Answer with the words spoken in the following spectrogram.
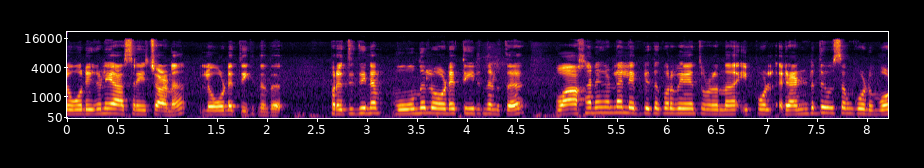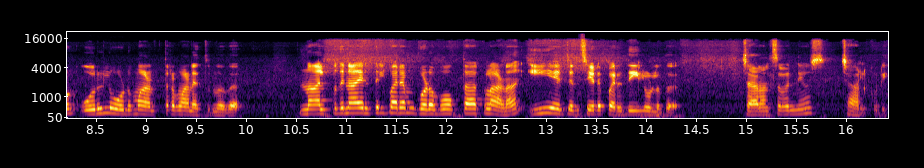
ലോറികളെ ആശ്രയിച്ചാണ് ലോഡ് എത്തിക്കുന്നത്. പ്രതിദിനം മൂന്ന് ലോഡ് എത്തിയിരുന്നിടത്ത് വാഹനങ്ങളുടെ ലഭ്യതക്കുറവിനെ തുടർന്ന് ഇപ്പോൾ രണ്ട് ദിവസം കൂടുമ്പോൾ ഒരു ലോഡ് മാത്രമാണ് എത്തുന്നത്. നാൽപ്പതിനായിരത്തിൽ പരം ഗുണഭോക്താക്കളാണ് ഈ ഏജൻസിയുടെ പരിധിയിലുള്ളത്. Channel seven news Chalakudy.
